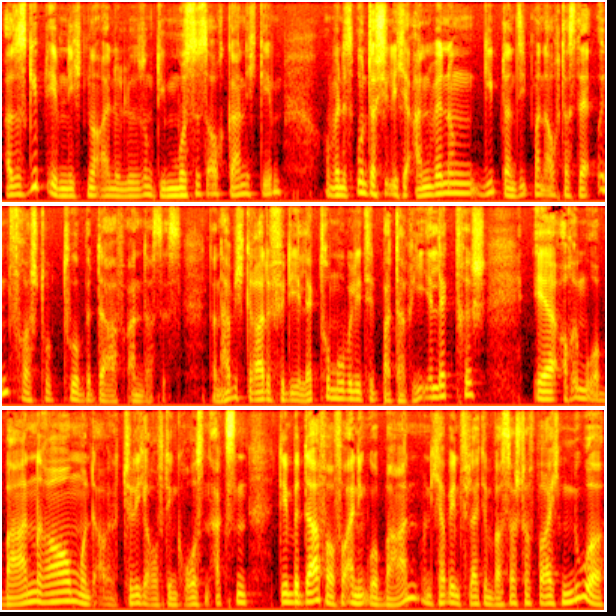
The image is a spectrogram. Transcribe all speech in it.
Also es gibt eben nicht nur eine Lösung, die muss es auch gar nicht geben. Und wenn es unterschiedliche Anwendungen gibt, dann sieht man auch, dass der Infrastrukturbedarf anders ist. Dann habe ich gerade für die Elektromobilität batterieelektrisch eher auch im urbanen Raum und natürlich auch auf den großen Achsen den Bedarf auch vor allen Dingen urban. Und ich habe ihn vielleicht im Wasserstoffbereich nur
